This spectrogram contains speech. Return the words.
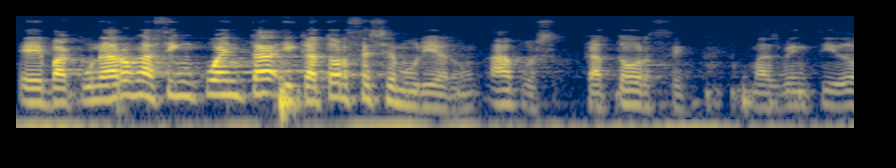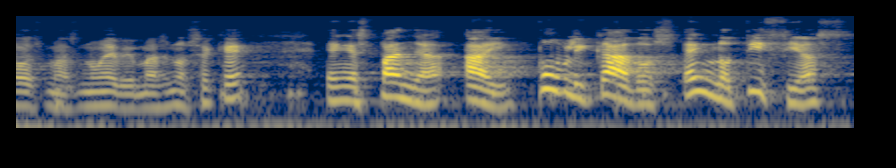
eh, vacunaron a 50 y 14 se murieron. Ah, pues 14 más 22 más 9 más no sé qué. En España hay publicados en noticias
